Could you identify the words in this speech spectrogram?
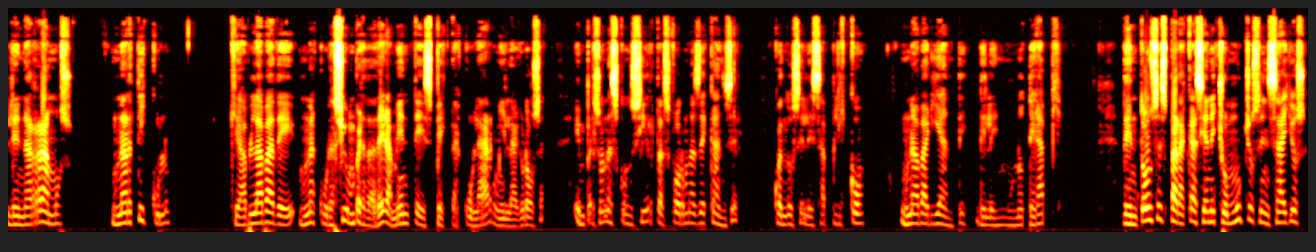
le narramos un artículo que hablaba de una curación verdaderamente espectacular, milagrosa, en personas con ciertas formas de cáncer cuando se les aplicó una variante de la inmunoterapia. De entonces para acá se han hecho muchos ensayos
